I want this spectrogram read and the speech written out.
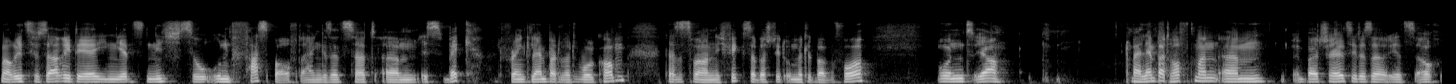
Maurizio Sarri, der ihn jetzt nicht so unfassbar oft eingesetzt hat, ähm, ist weg. Frank Lampard wird wohl kommen. Das ist zwar noch nicht fix, aber steht unmittelbar bevor. Und ja, bei Lampard hofft man ähm, bei Chelsea, dass er jetzt auch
